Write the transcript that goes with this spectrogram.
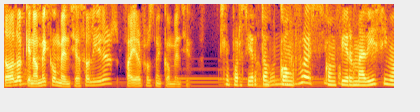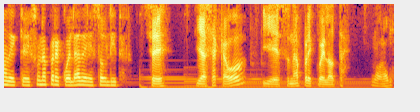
todo lo que no me convenció Soul Eater, Fire Force me convenció. Que por cierto, con- confirmadísimo de que es una precuela de Soul Eater. Sí, ya se acabó y es una precuelota. Órale,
